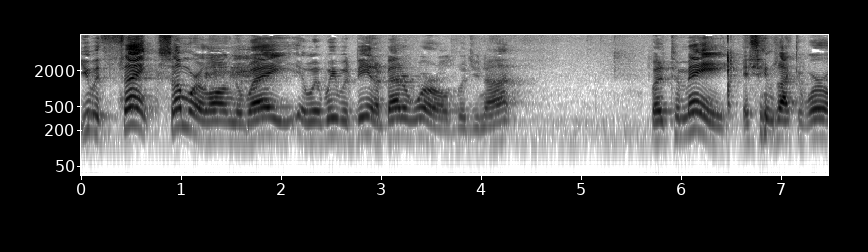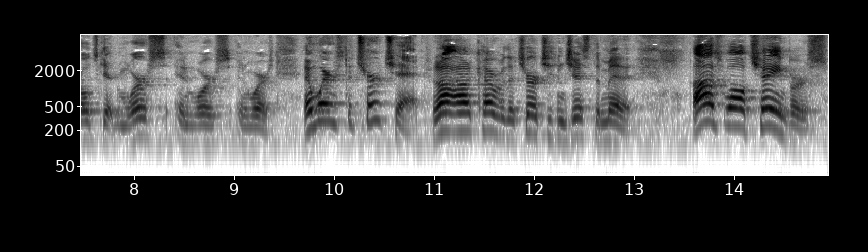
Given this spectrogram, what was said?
You would think somewhere along the way we would be in a better world, would you not? But to me, it seems like the world's getting worse and worse and worse. And where's the church at? And I'll cover the church in just a minute. Oswald Chambers,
